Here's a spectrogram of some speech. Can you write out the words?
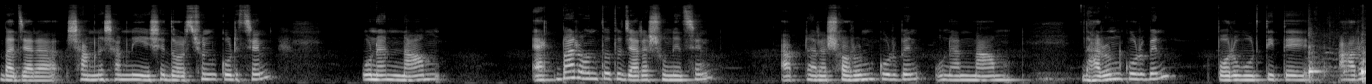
বা যারা সামনাসামনি এসে দর্শন করছেন ওনার নাম একবার অন্তত যারা শুনেছেন আপনারা স্মরণ করবেন ওনার নাম ধারণ করবেন। পরবর্তীতে আরও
